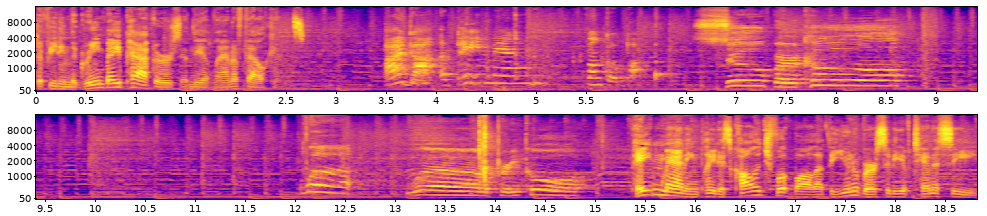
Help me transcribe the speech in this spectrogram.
defeating the Green Bay Packers and the Atlanta Falcons. I got a Peyton Manning Funko Pop. Super cool! Whoa. Whoa, pretty cool. Peyton Manning played his college football at the University of Tennessee.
